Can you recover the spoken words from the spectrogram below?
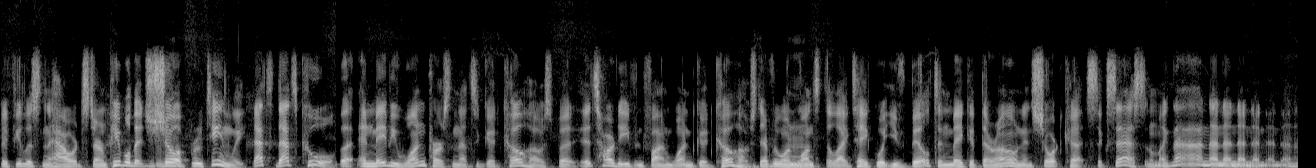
If you listen to Howard Stern, people that just show up routinely. That's that's cool. But and maybe one person that's a good co-host. But it's hard to even find one good co-host. Everyone wants to like take what you've built and make it their own and shortcut success. And I'm like, nah, nah, nah, nah, nah, nah, nah.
